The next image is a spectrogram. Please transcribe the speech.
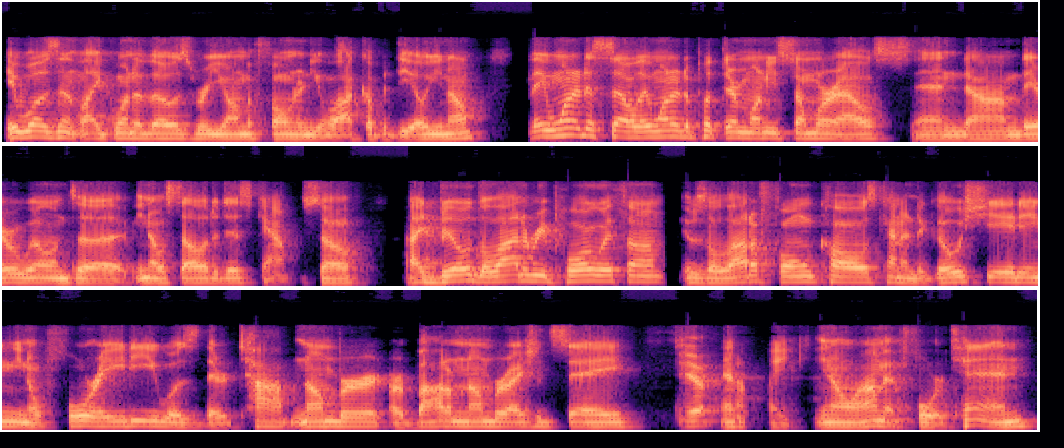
it wasn't like one of those where you're on the phone and you lock up a deal, you know? They wanted to sell, they wanted to put their money somewhere else, and um, they were willing to, you know, sell at a discount. So I'd build a lot of rapport with them. It was a lot of phone calls, kind of negotiating. You know, 480 was their top number or bottom number, I should say. Yep. And I'm like, you know, I'm at 410.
